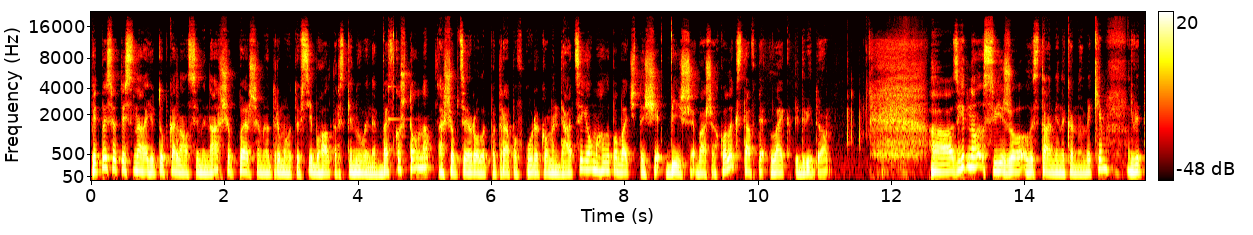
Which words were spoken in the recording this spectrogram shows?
Підписуйтесь на YouTube канал Семінар, щоб першими отримувати всі бухгалтерські новини безкоштовно. А щоб цей ролик потрапив у рекомендації, його могли побачити ще більше ваших колег. Ставте лайк під відео. Згідно свіжого листа Мінекономіки від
